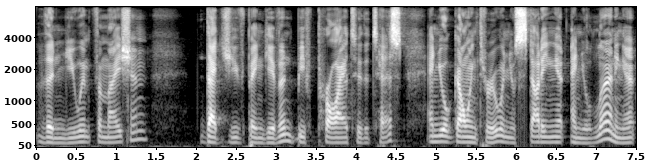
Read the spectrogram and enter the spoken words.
the new information that you've been given prior to the test and you're going through and you're studying it and you're learning it,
